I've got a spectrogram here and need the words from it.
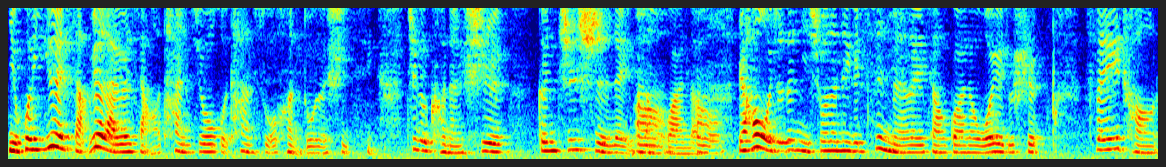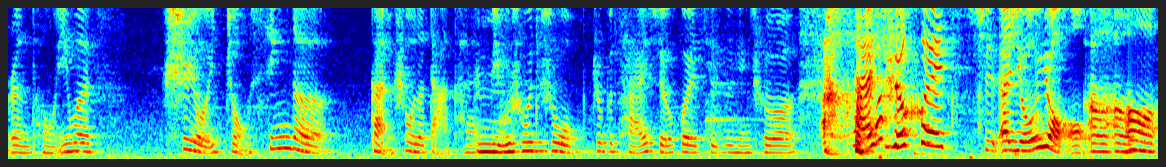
你会越想越来越想要探究和探索很多的事情。这个可能是。跟知识类相关的，然后我觉得你说的那个技能类相关的，我也就是非常认同，因为是有一种新的感受的打开。比如说，就是我这不才学会骑自行车，才学会骑呃游泳，嗯嗯，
